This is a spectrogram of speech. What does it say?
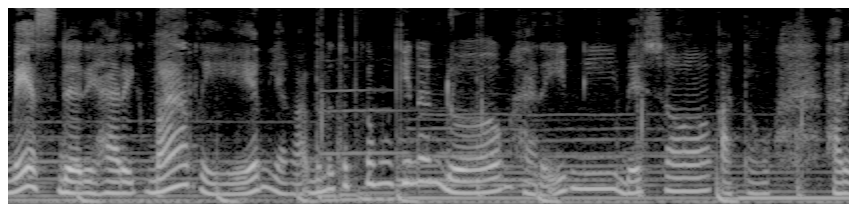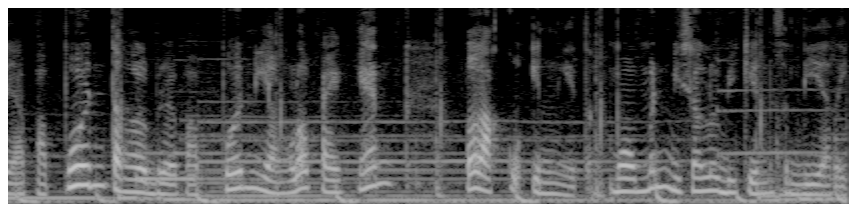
miss dari hari kemarin ya nggak menutup kemungkinan dong. Hari ini besok atau hari apa pun tanggal berapapun yang lo pengen lo lakuin gitu. Momen bisa lo bikin sendiri.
